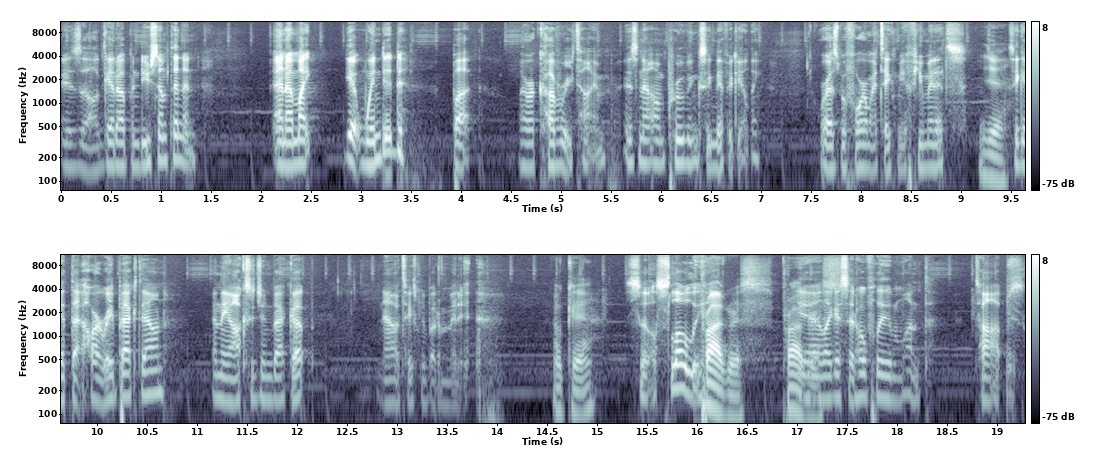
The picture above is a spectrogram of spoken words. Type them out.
is I'll get up and do something and and I might get winded, but my recovery time is now improving significantly. Whereas before it might take me a few minutes yeah. to get that heart rate back down and the oxygen back up. Now it takes me about a minute. Okay. So slowly. Progress. Progress. Yeah, like I said, hopefully a month tops.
